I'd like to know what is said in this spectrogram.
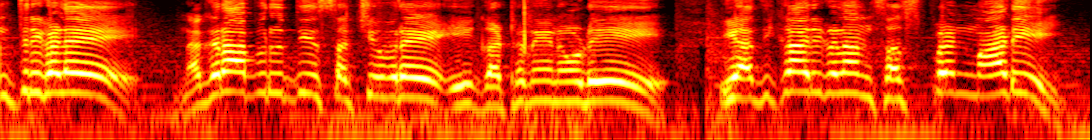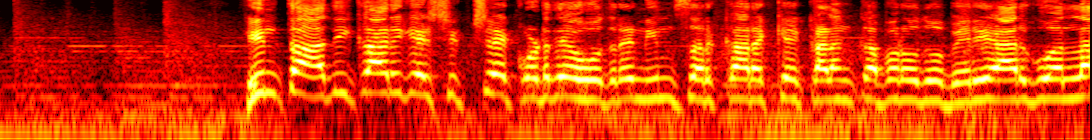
ಮಂತ್ರಿಗಳೇ, ನಗರಾಭಿವೃದ್ಧಿ ಸಚಿವರೇ, ಈ ಘಟನೆ ನೋಡಿ, ಈ ಅಧಿಕಾರಿಗಳನ್ನು ಸಸ್ಪೆಂಡ್ ಮಾಡಿ. ಇಂಥ ಅಧಿಕಾರಿಗೆ ಶಿಕ್ಷೆ ಕೊಡದೆ ಹೋದ್ರೆ ನಿಮ್ ಸರ್ಕಾರಕ್ಕೆ ಕಳಂಕ ಬರೋದು ಬೇರೆ ಯಾರಿಗೂ ಅಲ್ಲ.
